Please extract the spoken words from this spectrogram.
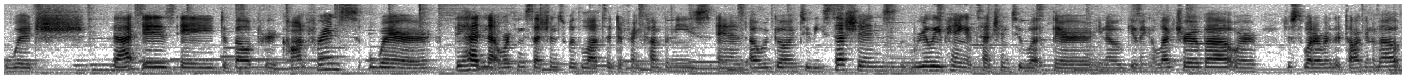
which that is a developer conference where they had networking sessions with lots of different companies and i would go into these sessions really paying attention to what they're you know giving a lecture about or just whatever they're talking about.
